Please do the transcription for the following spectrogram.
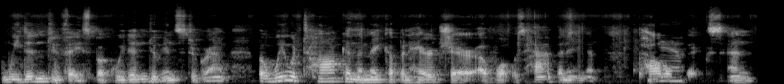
We didn't do Facebook, we didn't do Instagram, but we would talk in the makeup and hair chair of what was happening and politics yeah. and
